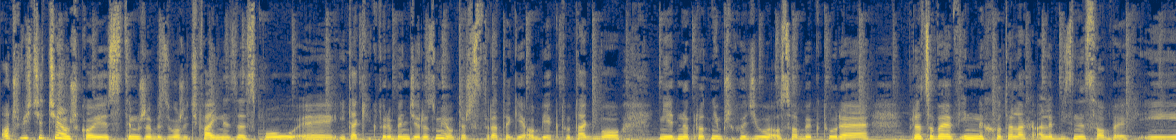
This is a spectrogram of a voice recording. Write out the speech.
Oczywiście ciężko jest z tym, żeby złożyć fajny zespół e, i taki, który będzie rozumiał też strategię obiektu, tak? Bo niejednokrotnie przychodziły osoby, które pracowały w innych hotelach, ale biznesowych i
